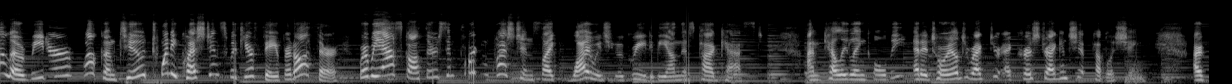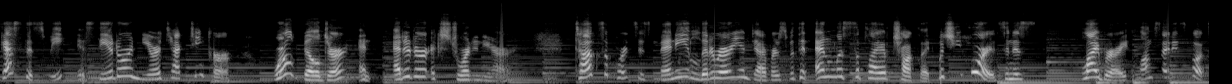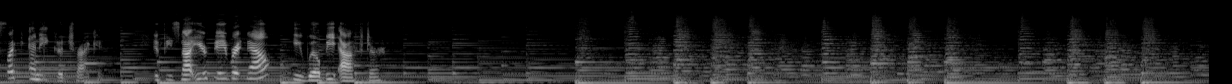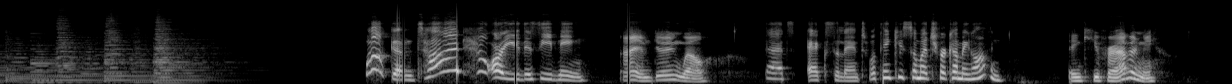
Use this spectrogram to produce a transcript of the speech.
Hello, reader. Welcome to 20 Questions with Your Favorite Author, where we ask authors important questions like why would you agree to be on this podcast? I'm Kelly Lynn Colby, editorial director at Cursed Dragon Ship Publishing. Our guest this week is Theodore Niratak Tinker, world builder and editor extraordinaire. Todd supports his many literary endeavors with an endless supply of chocolate, which he hoards in his library alongside his books, like any good dragon. If he's not your favorite now, he will be after. Welcome, Todd. How are you this evening? I am doing well. That's excellent. Well, thank you so much for coming on. Thank you for having me.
